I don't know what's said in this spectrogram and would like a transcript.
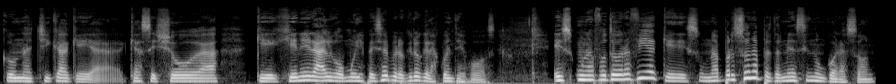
con una chica que, ah, que hace yoga, que genera algo muy especial, pero quiero que las cuentes vos. Es una fotografía que es una persona, pero termina siendo un corazón.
